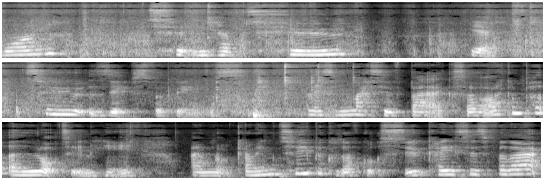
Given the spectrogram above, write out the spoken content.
one, two, we have two, yeah, two zips for things and it's a massive bag so I can put a lot in here. I'm not going to because I've got suitcases for that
